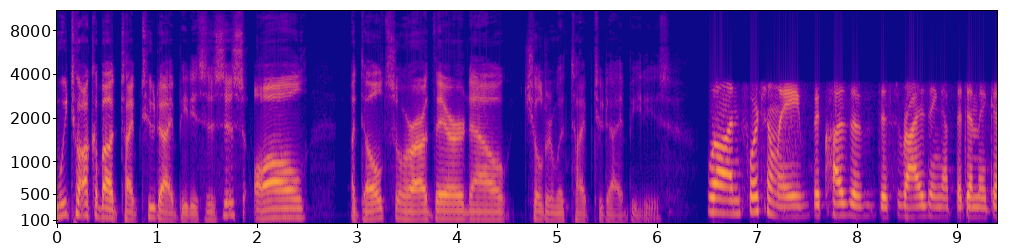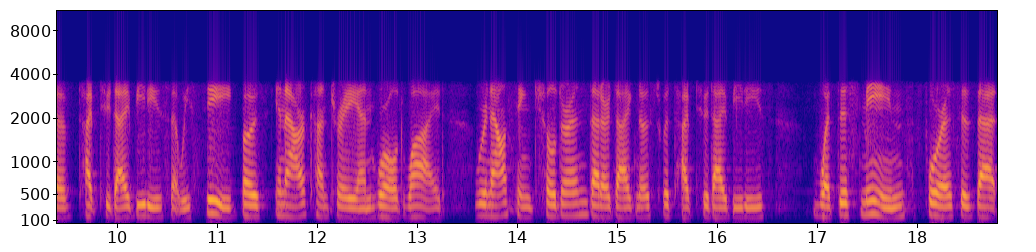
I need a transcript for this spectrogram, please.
we talk about type 2 diabetes, is this all adults or are there now children with type 2 diabetes? Well, unfortunately, because of this rising epidemic of type 2 diabetes that we see both in our country and worldwide, we're now seeing children that are diagnosed with type 2 diabetes. What this means for us is that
